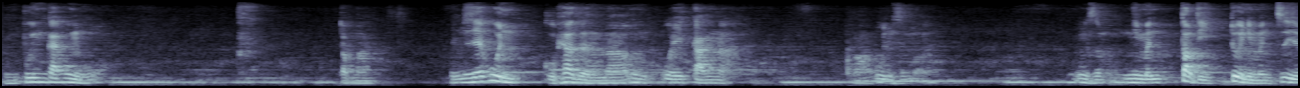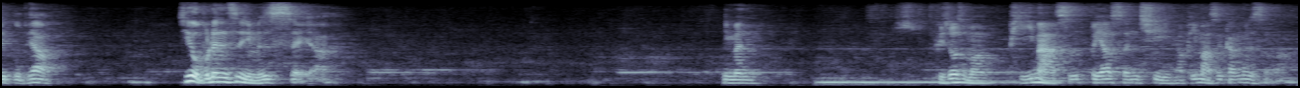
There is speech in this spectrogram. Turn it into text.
你们不应该问我，懂吗？你们这些问股票的人啊，问微钢啊，啊，问什么？问什么？你们到底对你们自己的股票，其实我不认识你们是谁啊？你们，比如说什么皮马斯，不要生气啊！皮马斯刚问什么？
